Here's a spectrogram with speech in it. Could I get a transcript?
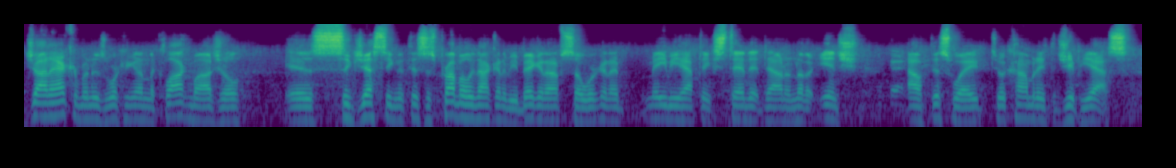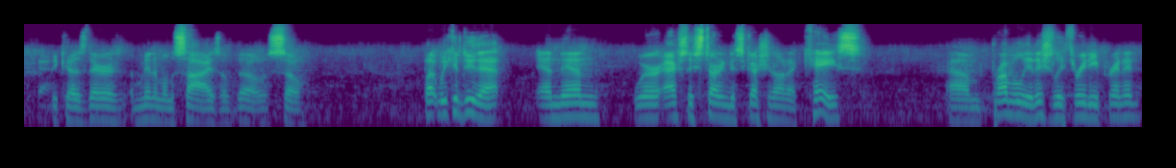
John Ackerman, who's working on the clock module, is suggesting that this is probably not going to be big enough, so we're going to maybe have to extend it down another inch Okay. out this way to accommodate the GPS Okay. because there's a minimum size of those. So, but we could do that, and then we're actually starting discussion on a case, um, probably initially 3D printed,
